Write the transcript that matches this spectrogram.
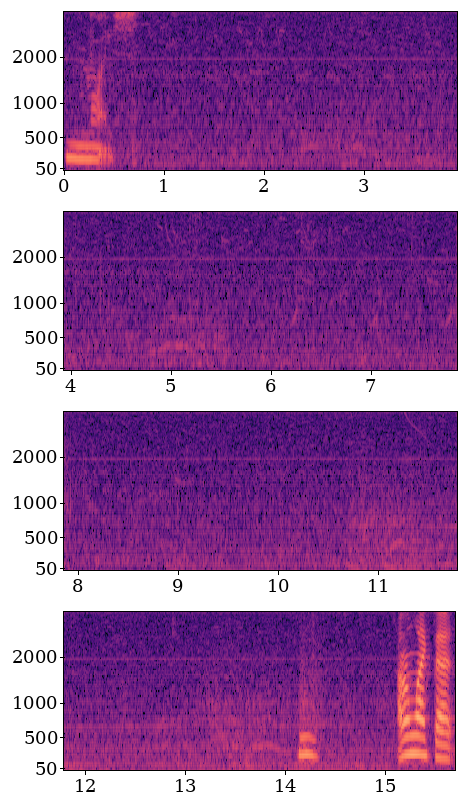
Nice. Ooh. I don't like that.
